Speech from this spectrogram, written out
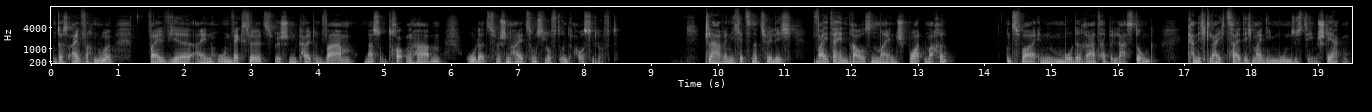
Und das einfach nur, weil wir einen hohen Wechsel zwischen kalt und warm, nass und trocken haben oder zwischen Heizungsluft und Außenluft. Klar, wenn ich jetzt natürlich weiterhin draußen meinen Sport mache, und zwar in moderater Belastung, kann ich gleichzeitig mein Immunsystem stärken.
